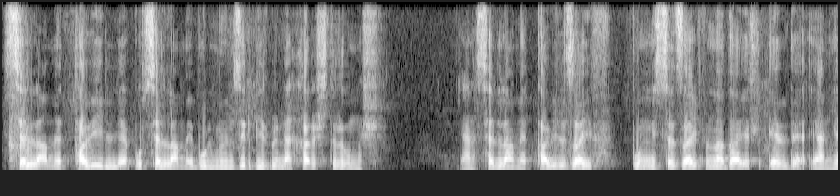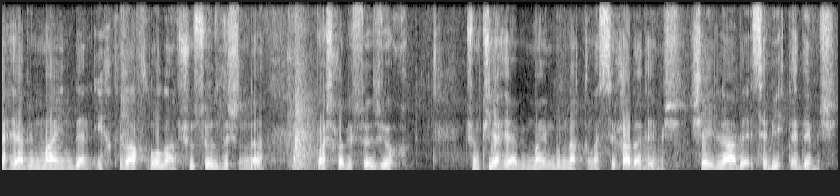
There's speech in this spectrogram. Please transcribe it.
Sellamet Tavil ile bu Sellam Ebul Münzir birbirine karıştırılmış. Yani Sellamet Tavil zayıf. Bunun ise zayıflığına dair elde yani Yahya bin Ma'in'den ihtilaflı olan şu söz dışında başka bir söz yok. Çünkü Yahya bin Ma'in bunun hakkında sikada demiş. Şey, Labe Sebih de demiş.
